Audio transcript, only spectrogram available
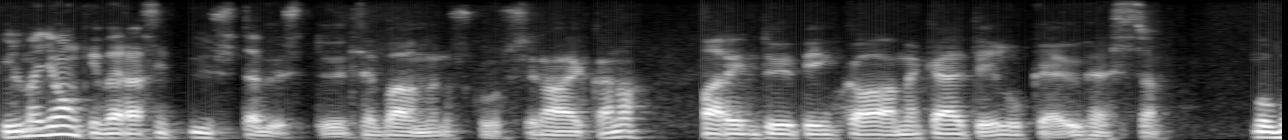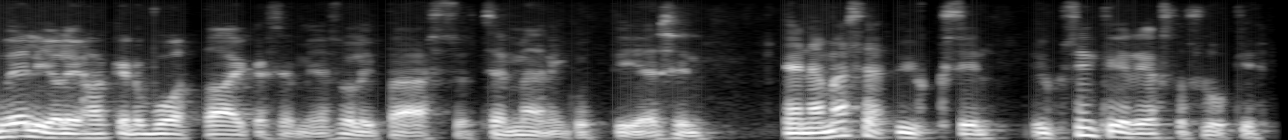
Kyllä mä jonkin verran sit ystävystyin sen valmennuskurssin aikana parin tyypin kanssa, me käytiin lukea yhdessä. Mun veli oli hakenut vuotta aikaisemmin ja se oli päässyt, että sen mä niin kuin tiesin. Enemmän se yksin. Yksin kirjastus luki.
